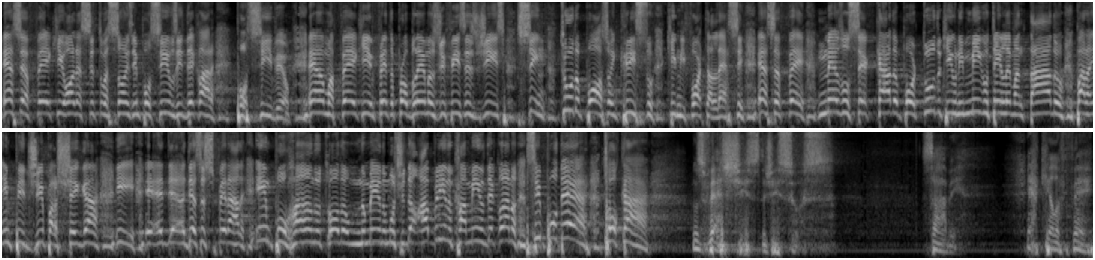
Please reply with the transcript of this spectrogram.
Essa é a fé que olha situações impossíveis e declara: possível. É uma fé que enfrenta problemas difíceis e diz: sim, tudo posso em Cristo que me fortalece. Essa fé, mesmo cercada por tudo que o inimigo tem levantado para impedir, para chegar e é, desesperada, empurrando todo no meio da multidão, abrindo caminho, declarando: se puder tocar nos vestes de Jesus. Sabe? É aquela fé,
